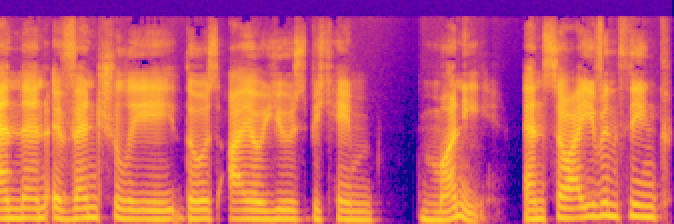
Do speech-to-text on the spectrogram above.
And then eventually those IOUs became money. And so I even think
